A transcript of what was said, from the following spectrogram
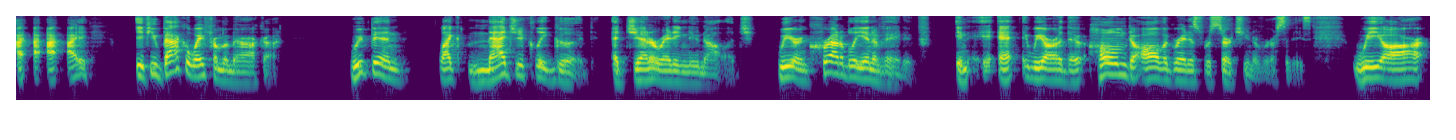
I, I, I, if you back away from America, we've been like magically good at generating new knowledge. We are incredibly innovative. In, eh, eh, we are the home to all the greatest research universities. We are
